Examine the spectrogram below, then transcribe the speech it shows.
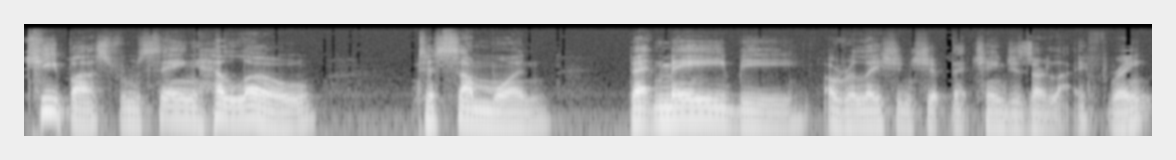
keep us from saying hello to someone that may be a relationship that changes our life, right?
